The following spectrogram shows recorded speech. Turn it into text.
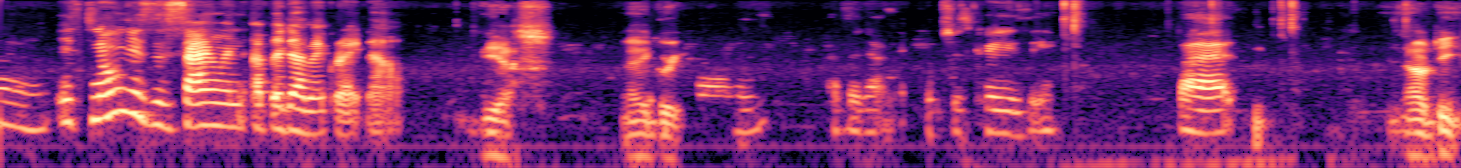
uh, it's known as a silent epidemic right now. Yes, I agree. Um, epidemic, which is crazy, but now do,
